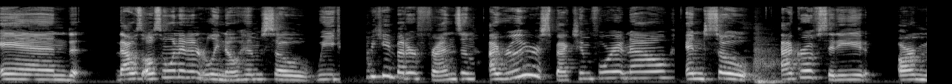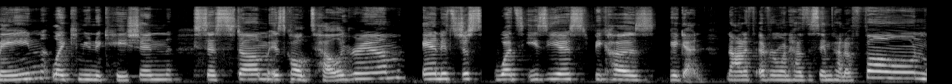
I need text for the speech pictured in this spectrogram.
And that was also when I didn't really know him. So we became better friends and I really respect him for it now. And so at Grove City, our main like communication system is called Telegram and it's just what's easiest because again, not if everyone has the same kind of phone.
